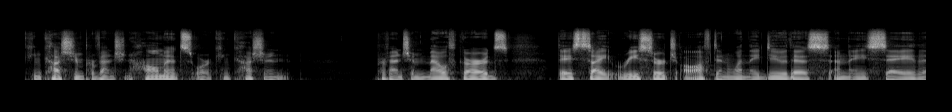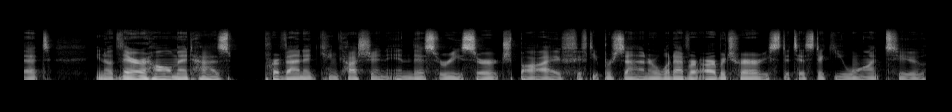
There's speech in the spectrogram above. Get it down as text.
concussion prevention helmets or concussion prevention mouth guards. They cite research often when they do this, and they say that you know their helmet has prevented concussion in this research by 50% or whatever arbitrary statistic you want to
